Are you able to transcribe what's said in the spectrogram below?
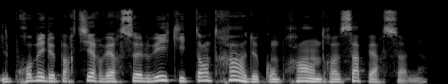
Il promet de partir vers celui qui tentera de comprendre sa personne.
